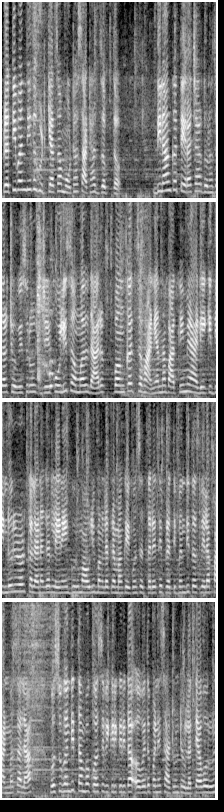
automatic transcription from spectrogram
प्रतिबंधित गुटख्याचा मोठा साठा जप्त. दिनांक तेरा चार दोन हजार चोवीस रोजी पोलीस अंमलदार पंकज चव्हाण यांना बातमी मिळाली की दिंडोरी रोड कलानगर लेणे गुरुमाऊली बंगला क्रमांक एकोणसत्तर येथे प्रतिबंधित असलेला पानमसाला व सुगंधित तंबाखू असे विक्रीकरिता अवैधपणे साठवून ठेवला. त्यावरून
